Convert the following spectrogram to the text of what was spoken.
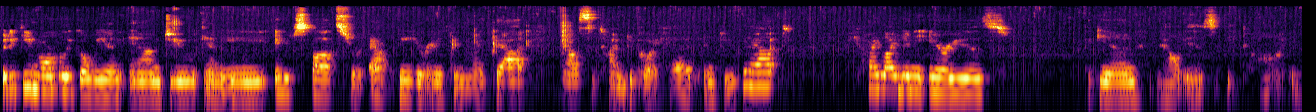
But if you normally go in and do any age spots or acne or anything like that, now's the time to go ahead and do that. If you highlight any areas, Again, now is the time.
